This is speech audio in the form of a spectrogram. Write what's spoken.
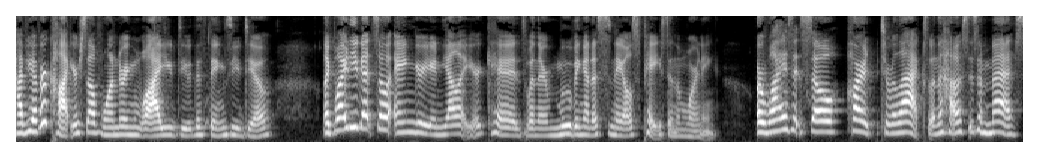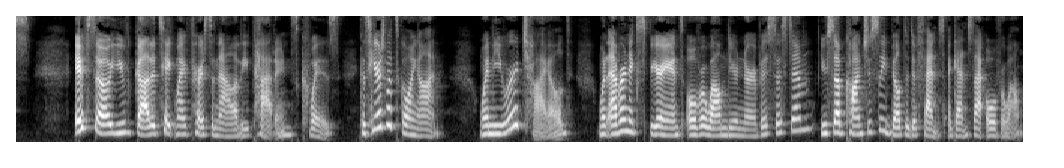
Have you ever caught yourself wondering why you do the things you do? Like, why do you get so angry and yell at your kids when they're moving at a snail's pace in the morning? Or why is it so hard to relax when the house is a mess? If so, you've got to take my personality patterns quiz. Because here's what's going on. When you were a child, whenever an experience overwhelmed your nervous system, you subconsciously built a defense against that overwhelm.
